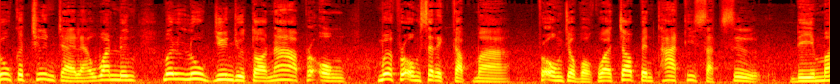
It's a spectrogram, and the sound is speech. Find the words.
ลูกก็ชื่นใจแล้ว วันหนึ่งเมื่อลูกยืนอยู่ต่อหน้าพระองค์ เมื่อพระองค์เสด็จกลับมา พระองค์จะบอกว่าเจ้าเป็นทาสที่สัตย์ซื่อดีม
